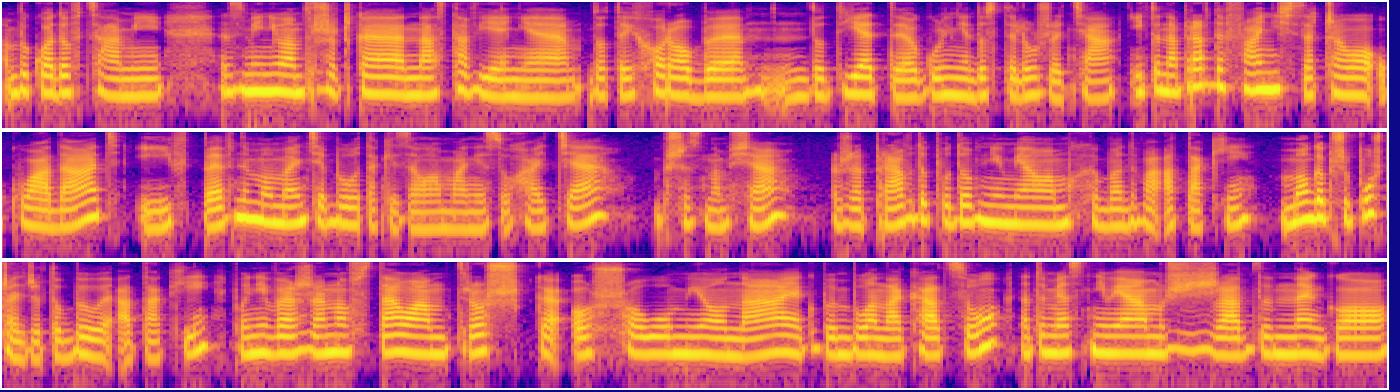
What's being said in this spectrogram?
wykładowcami zmieniłam troszeczkę nastawienie do tej choroby, do diety, ogólnie do stylu życia. I to naprawdę fajnie się zaczęło układać i w pewnym momencie było takie załamanie, słuchajcie, przyznam się, że prawdopodobnie miałam chyba dwa ataki. Mogę przypuszczać, że to były ataki, ponieważ rano wstałam troszkę oszołomiona, jakbym była na kacu, natomiast nie miałam żadnego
